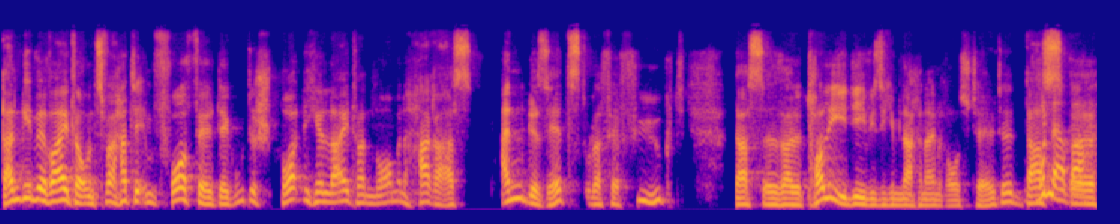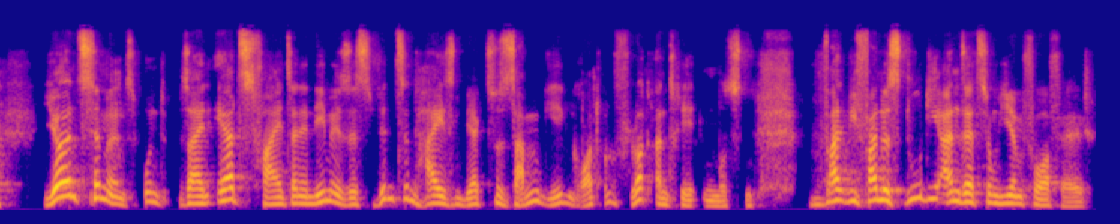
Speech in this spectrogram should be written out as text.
dann gehen wir weiter. Und zwar hatte im Vorfeld der gute sportliche Leiter Norman Harras angesetzt oder verfügt, das äh, war eine tolle Idee, wie sich im Nachhinein rausstellte, dass äh, Jörn Simmons und sein Erzfeind, seine Nemesis Vincent Heisenberg zusammen gegen Rott und Flott antreten mussten. Wie fandest du die Ansetzung hier im Vorfeld?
